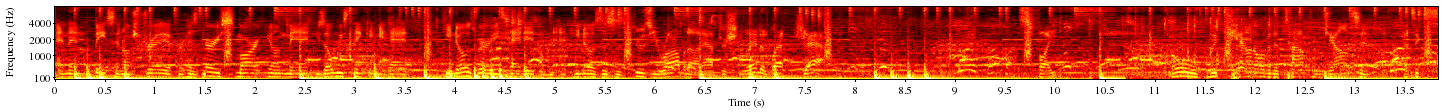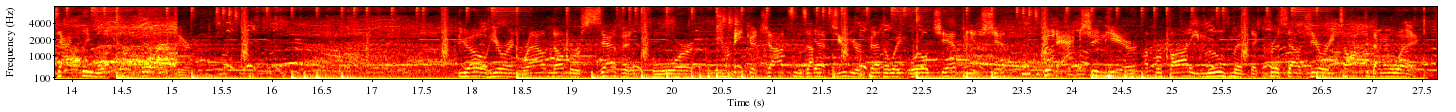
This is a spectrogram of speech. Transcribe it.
and then based in Australia for his very smart young man. He's always thinking ahead. He knows where he's headed, and, and he knows this is Susie Ramadan after she landed left jab. This fight. Oh, good counter over the top from Johnson. That's exactly what her here go here in round number seven for Cherneka Johnson's IBF Junior Featherweight World Championship. Good action here. Upper body movement that Chris Algieri talked about away.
